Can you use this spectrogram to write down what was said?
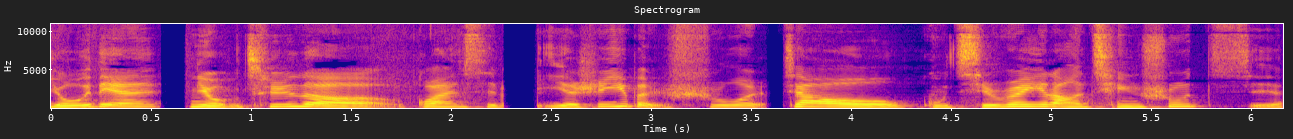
有点扭曲的关系。也是一本书，叫古崎润一郎情书集。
